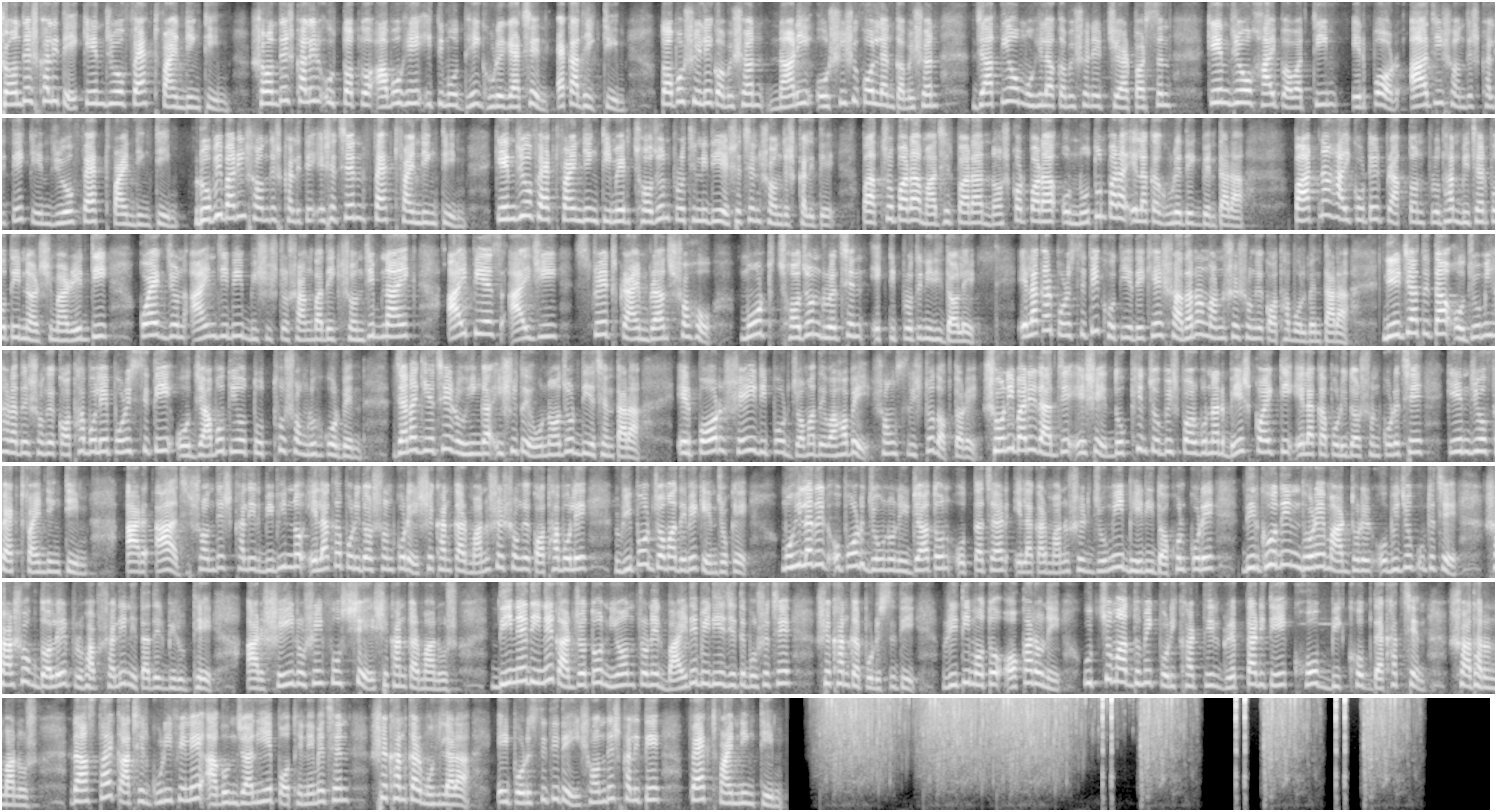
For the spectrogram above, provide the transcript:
সন্দেশখালীতে কেন্দ্রীয় fact finding team সন্দেশখালীর উত্তপ্ত আবহে ইতিমধ্যেই ঘুরে গেছেন একাধিক টিম তপশিলি কমিশন, নারী ও শিশু কল্যাণ কমিশন, জাতীয় মহিলা কমিশনের চেয়ারপারসন কেন্দ্রীয় হাই পাওয়ার টিম এরপর আজই সন্দেশখালীতে কেন্দ্রীয় ফ্যাক্ট ফাইন্ডিং টিম রবিবারই সন্দেশখালীতে এসেছেন ফ্যাক্ট ফাইন্ডিং টিম কেন্দ্রীয় ফ্যাক্ট ফাইন্ডিং টিমের ছজন প্রতিনিধি এসেছেন সন্দেশখালীতে। পাত্রপাড়া, মাঝেরপাড়া, নস্করপাড়া ও নতুনপাড়া এলাকা ঘুরে দেখবেন তারা। পাটনা হাইকোর্টের প্রাক্তন প্রধান বিচারপতি নরসিমা রেড্ডি, কয়েকজন আইনজীবী, বিশিষ্ট সাংবাদিক Sanjeev Nayak, IPS, IG, straight crime branch সহ মোট ছজন রয়েছেন একটি প্রতিনিধি দলে। এলাকার পরিস্থিতি খতিয়ে দেখে সাধারণ মানুষের সঙ্গে কথা বলবেন তারা। নির্যাতিতা ও জমিহারাদের সঙ্গে কথা বলে পরিস্থিতি ও যাবতীয় তথ্য সংগ্রহ করবেন। জানা গিয়েছে, রোহিঙ্গা ইস্যুতেও নজর দিয়েছেন তারা। এরপর সেই রিপোর্ট জমা দেওয়া হবে সংশ্লিষ্ট দপ্তরে। শনিবারই রাজ্যে এসে দক্ষিণ চব্বিশ পরগনার বেশ কয়েকটি এলাকা পরিদর্শন করেছে কেন্দ্রীয় ফ্যাক্ট ফাইন্ডিং টিম। আর আজ সন্দেশখালীর বিভিন্ন এলাকা পরিদর্শন করে সেখানকার মানুষের সঙ্গে কথা বলে রিপোর্ট জমা দেবে কেন্দ্রকে। মহিলাদের ওপর যৌন নির্যাতন, অত্যাচার, এলাকার মানুষের জমি ভেরি দখল করে দীর্ঘদিন ধরে মারধরের অভিযোগ উঠেছে শাসক দলের প্রভাবশালী নেতাদের বিরুদ্ধে। আর সেই রোষেই ফুসছে সেখানকার মানুষ। দিনে দিনে কার্যত নিয়ন্ত্রণের বাইরে বেরিয়ে যেতে বসেছে সেখানকার পরিস্থিতি। রীতিমতো অকারণে উচ্চ মাধ্যমিক পরীক্ষার্থীর গ্রেপ্তারিতে ক্ষোভ বিক্ষোভ দেখাচ্ছেন সাধারণ মানুষ। রাস্তায় কাঠের গুড়ি ফেলে আগুন জ্বালিয়ে পথে নেমেছেন সেখানকার মহিলারা। এই পরিস্থিতিতেই সন্দেশখালিতে ফ্যাক্ট ফাইন্ডিং টিম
